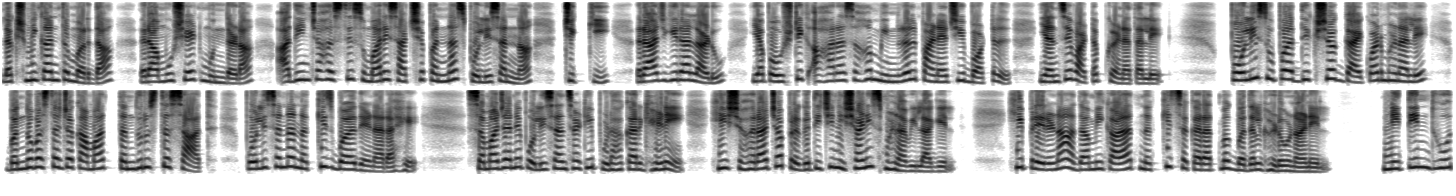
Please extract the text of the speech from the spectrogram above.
लक्ष्मीकांत मर्दा रामूशेठ मुंदडा आदींच्या हस्ते सुमारे सातशे पन्नास पोलिसांना चिक्की राजगिरा लाडू या पौष्टिक आहारासह मिनरल पाण्याची बॉटल यांचे वाटप करण्यात आले. पोलीस उपअधीक्षक गायकवाड म्हणाले बंदोबस्ताच्या कामात तंदुरुस्त साथ. पोलिसांना नक्कीच बळ देणार आहे. समाजाने पोलिसांसाठी पुढाकार घेणे ही शहराच्या प्रगतीची निशाणीच म्हणावी लागेल. ही प्रेरणा आगामी काळात नक्कीच सकारात्मक बदल घडवून आणेल. नितीन धूत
